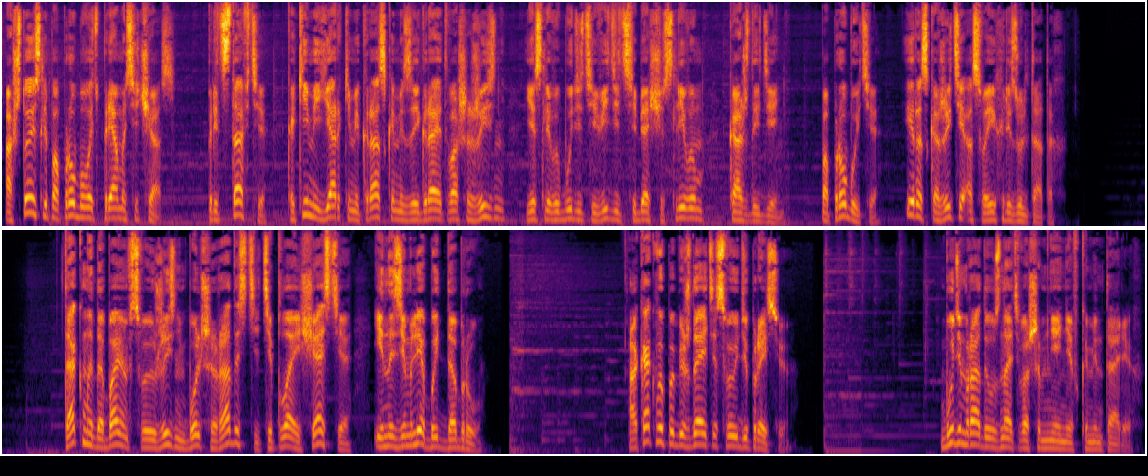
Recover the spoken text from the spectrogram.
А что если попробовать прямо сейчас? Представьте, какими яркими красками заиграет ваша жизнь, если вы будете видеть себя счастливым каждый день. Попробуйте и расскажите о своих результатах. Так мы добавим в свою жизнь больше радости, тепла и счастья, и на земле быть добру. А как вы побеждаете свою депрессию? Будем рады узнать ваше мнение в комментариях.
